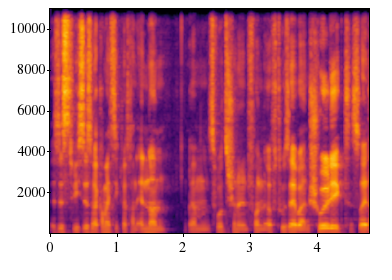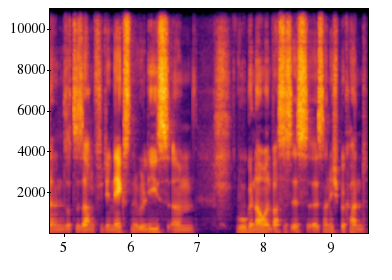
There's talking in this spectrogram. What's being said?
Es ist, wie es ist, da kann man jetzt nicht mehr dran ändern. Ähm, es wurde schon von Earth 2 selber entschuldigt. Es soll dann sozusagen für den nächsten Release, ähm, wo genau und was es ist, ist noch nicht bekannt.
